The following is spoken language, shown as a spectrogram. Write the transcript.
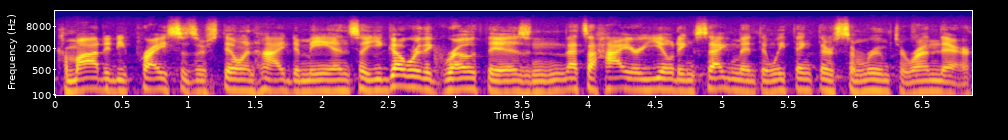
Commodity prices are still in high demand. So you go where the growth is, and that's a higher yielding segment, and we think there's some room to run there.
